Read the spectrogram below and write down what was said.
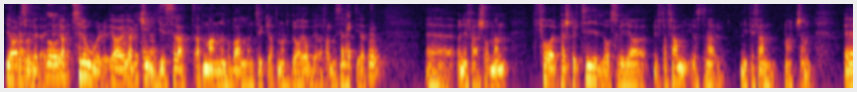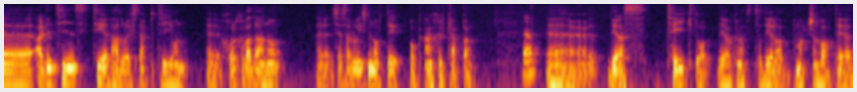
Ja, det är svårt att veta. Bor- Jag tror, jag, jag killgissar att, att mannen på ballen tycker att de har gjort ett bra jobb i alla fall med sin Okej. rättighet. Mm. Eh, ungefär så. Men för perspektiv då så vill jag lyfta fram just den här 95-matchen. Eh, argentinsk tv hade då experttrion eh, Jorge Valdano, Cesar Luis Menotti och Angel Cappa. Ja. Deras take då, det jag har kunnat ta del av på matchen var att det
